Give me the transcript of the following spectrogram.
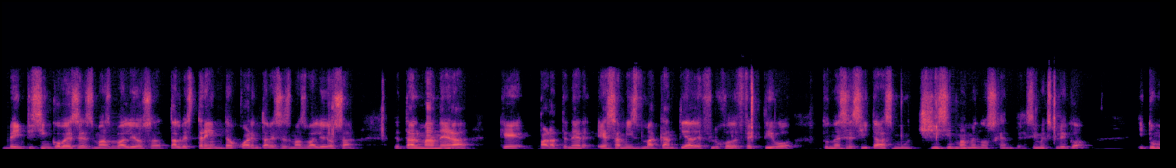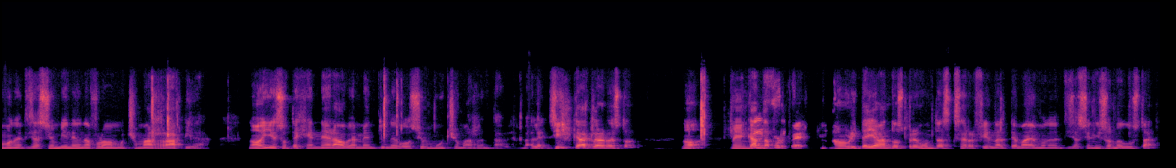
25 veces más valiosa, tal vez 30 o 40 veces más valiosa, de tal manera que para tener esa misma cantidad de flujo de efectivo, tú necesitas muchísima menos gente. ¿Sí me explico? Y tu monetización viene de una forma mucho más rápida, ¿no? Y eso te genera obviamente un negocio mucho más rentable, ¿vale? ¿Sí? ¿Queda claro esto? ¿No? Me encanta porque ahorita llevan dos preguntas que se refieren al tema de monetización y eso me gusta.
